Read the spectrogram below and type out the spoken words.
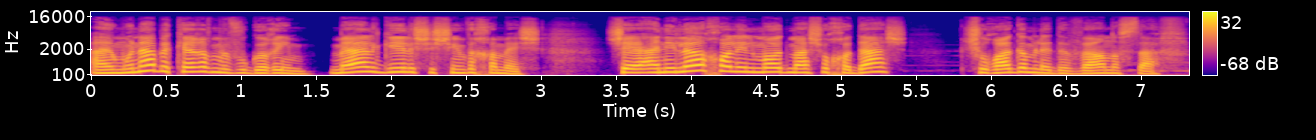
האמונה בקרב מבוגרים, מעל גיל 65, שאני לא יכול ללמוד משהו חדש, קשורה גם לדבר נוסף,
